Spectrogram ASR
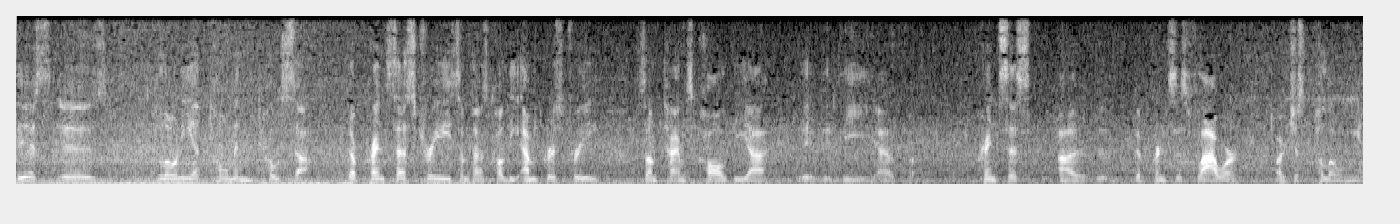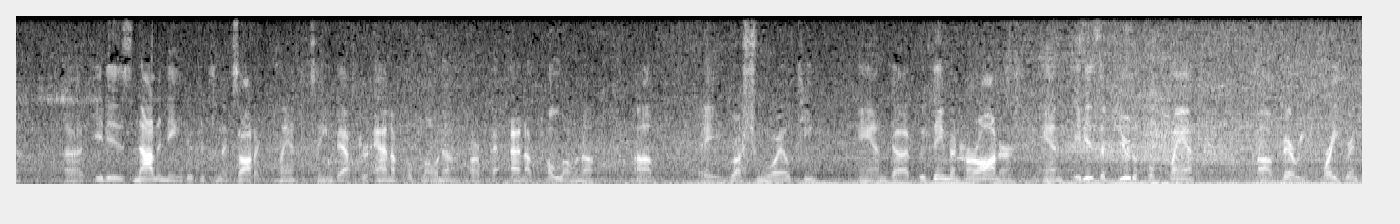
This is Paulownia tomentosa, the princess tree, sometimes called the empress tree, sometimes called the uh, the, the uh, princess, uh, the, the, princess flower, or just Paulownia. Uh, it is not a native; it's an exotic plant. It's named after Anna Pavlovna or Anna Paulowna, um, a Russian royalty, and uh, it was named in her honor. And it is a beautiful plant, uh, very fragrant,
